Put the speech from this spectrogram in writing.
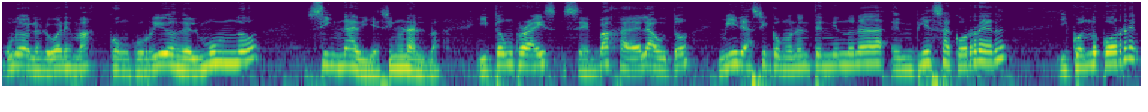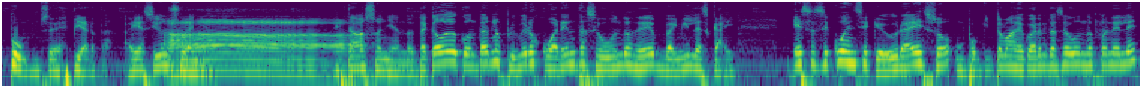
uno de los lugares más concurridos del mundo. Sin nadie, sin un alma. Y Tom Cruise se baja del auto, mira así como no entendiendo nada, empieza a correr y cuando corre, ¡pum! se despierta. Había sido un sueño. Ah. Estaba soñando. Te acabo de contar los primeros 40 segundos de Vanilla Sky. Esa secuencia que dura eso, un poquito más de 40 segundos, ponele,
